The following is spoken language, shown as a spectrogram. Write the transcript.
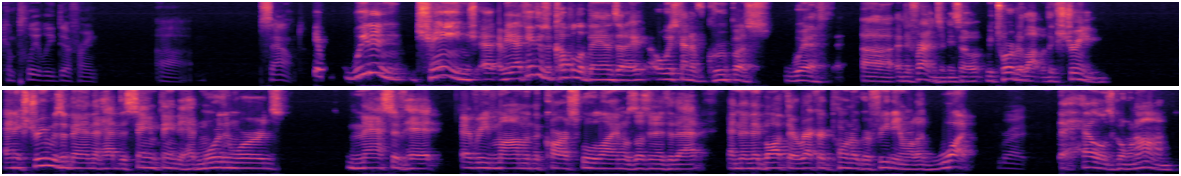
completely different uh, sound. Yeah, we didn't change. I mean, I think there's a couple of bands that I always kind of group us with uh, and their friends. I mean, so we toured a lot with Extreme, and Extreme was a band that had the same thing. They had more than words, massive hit. Every mom in the car school line was listening to that, and then they bought their record Pornograffitti, and we're like, "What? Right? The hell is going on?"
